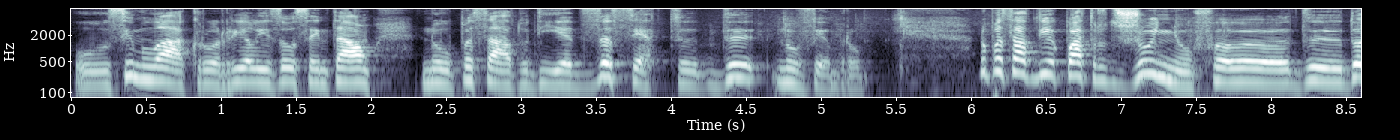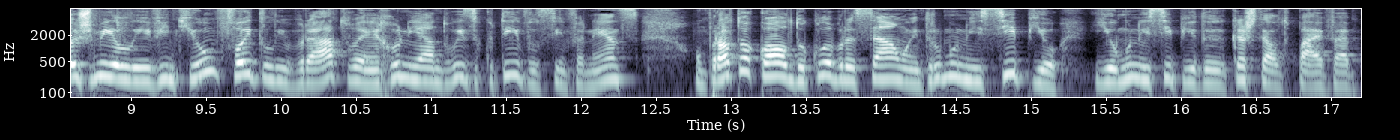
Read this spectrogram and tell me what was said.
O simulacro realizou-se então no passado dia 17 de novembro. No passado dia 4 de junho de 2021, foi deliberado em reunião do Executivo Sinfanense um protocolo de colaboração entre o município e o município de Castelo de Paiva,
